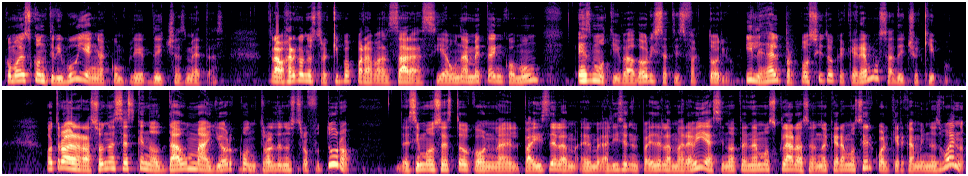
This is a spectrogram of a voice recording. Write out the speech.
cómo ellos contribuyen a cumplir dichas metas. Trabajar con nuestro equipo para avanzar hacia una meta en común es motivador y satisfactorio y le da el propósito que queremos a dicho equipo. Otra de las razones es que nos da un mayor control de nuestro futuro. Decimos esto con el país de la, Alicia en el País de las Maravillas. Si no tenemos claro hacia dónde queremos ir, cualquier camino es bueno.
